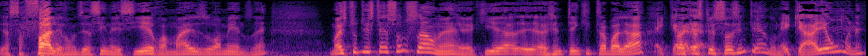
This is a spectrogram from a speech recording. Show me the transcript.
essa falha, vamos dizer assim, né? esse erro a mais ou a menos, né? Mas tudo isso tem solução, né? É que a, a gente tem que trabalhar é para que as pessoas entendam. Né? É que a área é uma, né?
